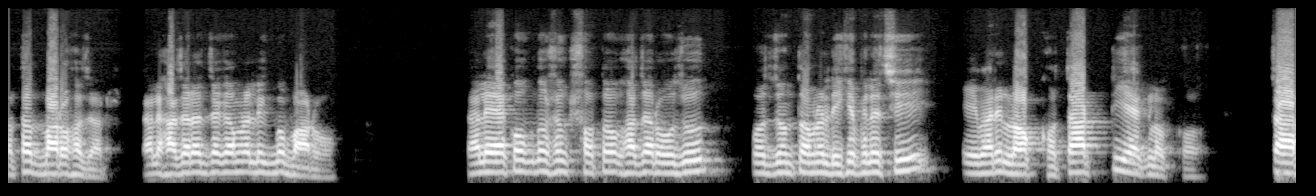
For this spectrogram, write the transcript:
অর্থাৎ বারো হাজার। তাহলে হাজারের জায়গায় আমরা লিখব বারো। তাহলে একক, দশক, শতক, হাজার অজুত পর্যন্ত আমরা লিখে ফেলেছি। এবারে লক্ষ, চারটি, এক লক্ষ, চার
